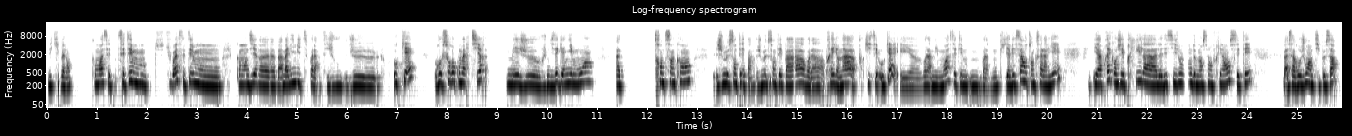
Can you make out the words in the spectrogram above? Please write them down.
l'équivalent. Pour moi, c'était tu vois, c'était mon, comment dire, euh, bah, ma limite. Voilà, si je, je, ok, se reconvertir, mais je, je me disais gagner moins 35 ans, je me sentais pas, je me sentais pas. Voilà. Après, il y en a pour qui c'est ok, et euh, voilà. Mais moi, c'était, voilà. Donc il y avait ça en tant que salarié. Et après, quand j'ai pris la, la décision de me lancer en freelance, c'était, bah, ça rejoint un petit peu ça.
